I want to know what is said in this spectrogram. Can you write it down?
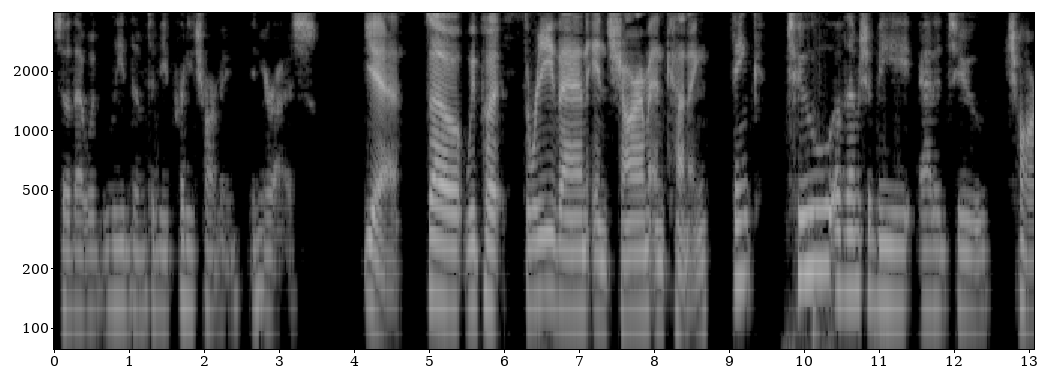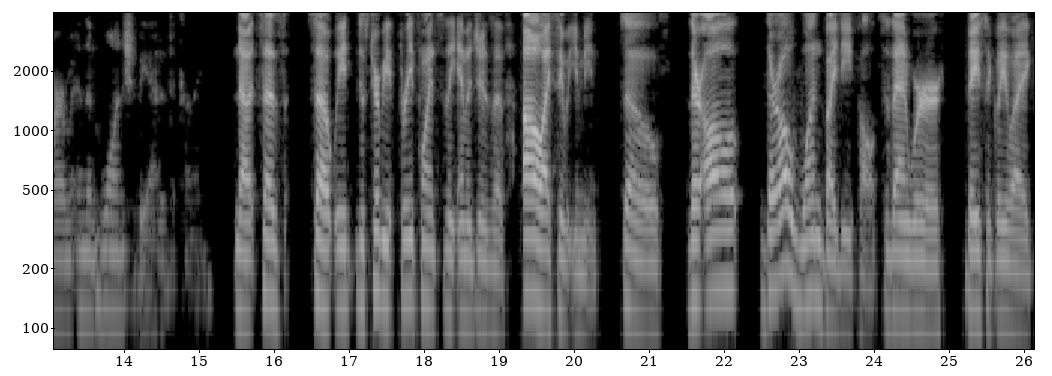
So that would lead them to be pretty charming in your eyes. Yeah. So we put three then in charm and cunning. think two of them should be added to charm and then one should be added to cunning. No, it says so we distribute three points to the images of Oh, I see what you mean. So they're all they're all one by default. So then we're basically like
